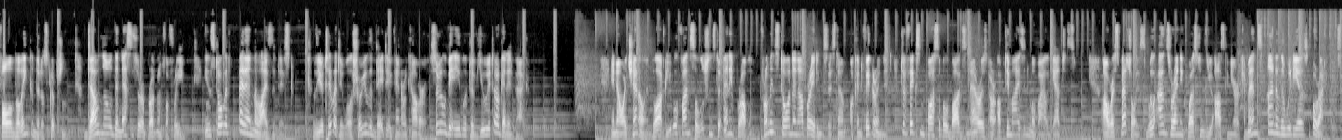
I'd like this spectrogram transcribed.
Follow the link in the description, download the necessary program for free, install it and analyze the disk. The utility will show you the data you can recover, so you'll be able to view it or get it back. In our channel and blog, you will find solutions to any problem, from installing an operating system or configuring it to fixing possible bugs and errors or optimizing mobile gadgets. Our specialists will answer any questions you ask in your comments under the videos or articles.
